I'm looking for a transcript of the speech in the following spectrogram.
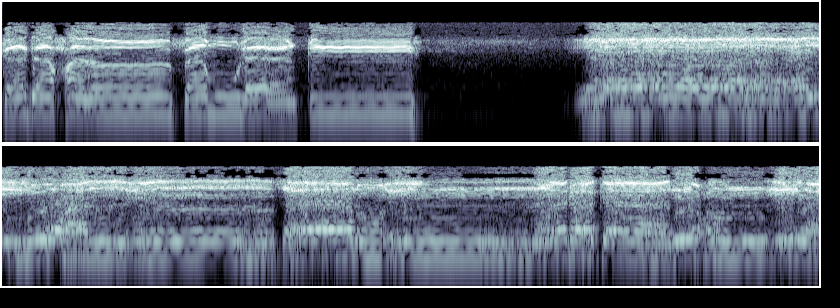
كدحا فملاقيه يا أيها الإنسان إنك كادح إلى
